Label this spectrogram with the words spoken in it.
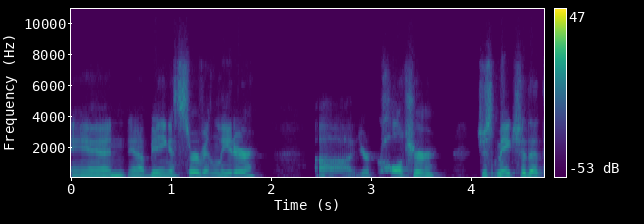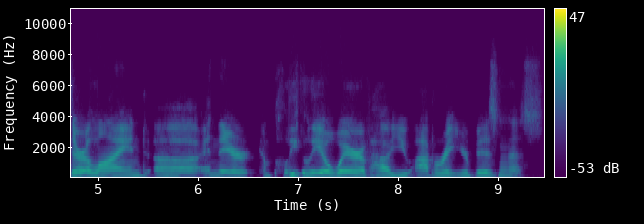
and you know, being a servant leader, uh, your culture. Just make sure that they're aligned uh, and they're completely aware of how you operate your business.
